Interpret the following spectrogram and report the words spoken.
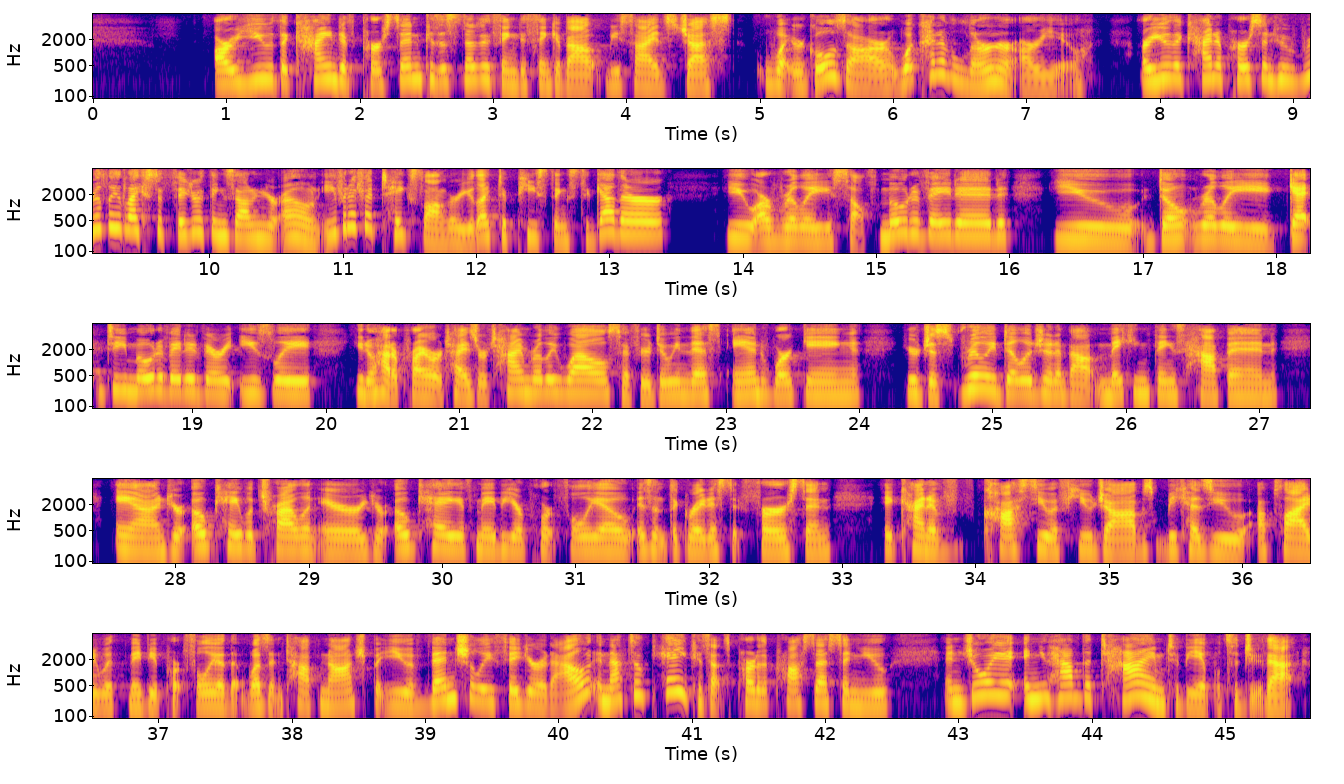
Are you the kind of person? Because it's another thing to think about besides just what your goals are. What kind of learner are you? Are you the kind of person who really likes to figure things out on your own, even if it takes longer? You like to piece things together you are really self motivated. You don't really get demotivated very easily. You know how to prioritize your time really well. So if you're doing this and working, you're just really diligent about making things happen and you're okay with trial and error. You're okay if maybe your portfolio isn't the greatest at first and it kind of costs you a few jobs because you applied with maybe a portfolio that wasn't top notch, but you eventually figure it out. And that's okay because that's part of the process and you enjoy it, and you have the time to be able to do that.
